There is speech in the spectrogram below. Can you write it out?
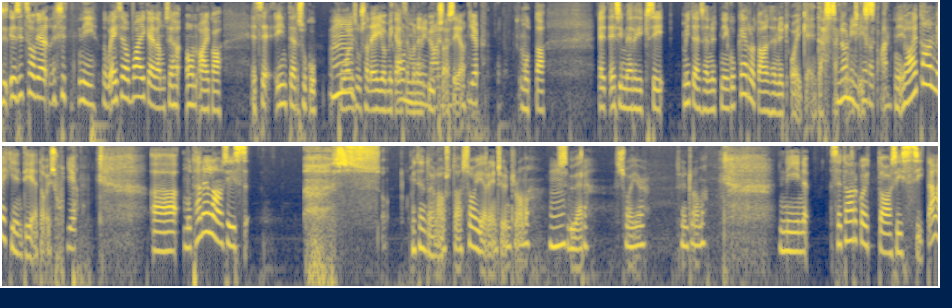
ja sitten se on vielä, sit, niin, no ei se ole vaikeaa, mutta se on aika, että se intersukupuolisuushan mm, ei ole mikään semmoinen yksi asia. Jep. Mutta et esimerkiksi, miten se nyt niin kuin kerrotaan se nyt oikein tässä. No niin, siis, kerrotaan. Niin jaetaan mekin tietoisuutta. Jep. Uh, Mutta hänellä on siis, s- miten toi lausutaan, Sawyerin syndrooma, Mm. Swyre, Sawyer syndrooma. Niin se tarkoittaa siis sitä,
